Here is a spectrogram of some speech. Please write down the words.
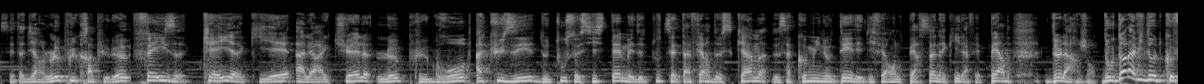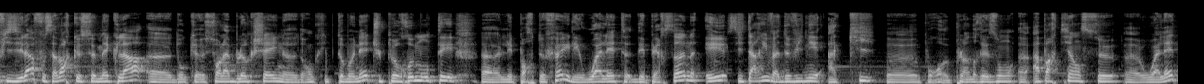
c'est-à-dire le plus crapuleux, FaZe K, qui est à l'heure actuelle le plus gros accusé de tout ce système et de toute cette affaire de scam de sa communauté et des différentes personnes à qui il a fait perdre de l'argent. Donc dans la vidéo de il faut savoir que ce mec-là, euh, donc euh, sur la blockchain euh, en crypto-monnaie, tu peux remonter les portefeuilles, les wallets des personnes, et si tu arrives à deviner à qui, pour plein de raisons, appartient ce wallet,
